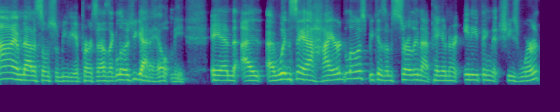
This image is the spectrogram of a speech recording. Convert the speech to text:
I am not a social media person. I was like, Lois, you got to help me. And I I wouldn't say I hired Lois because I'm certainly not paying her anything that she's worth.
